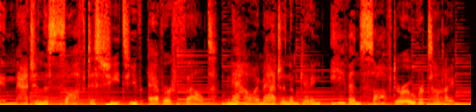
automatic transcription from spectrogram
Imagine the softest sheets you've ever felt. Now imagine them getting even softer over time.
